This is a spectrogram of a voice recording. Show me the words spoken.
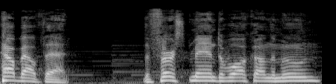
How about that? The first man to walk on the moon,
